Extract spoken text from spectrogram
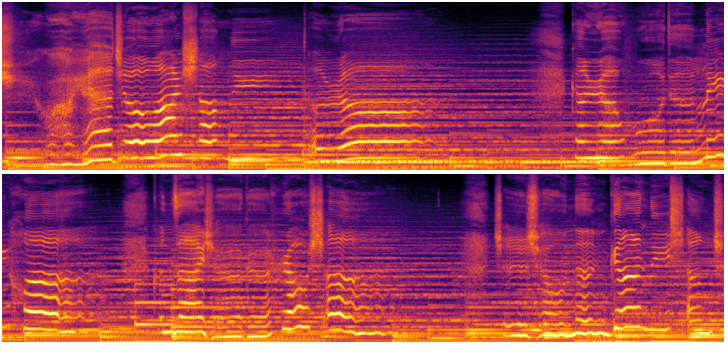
是我也就爱上你的人。甘愿我的灵魂困在这个肉身，只求能跟你相称。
